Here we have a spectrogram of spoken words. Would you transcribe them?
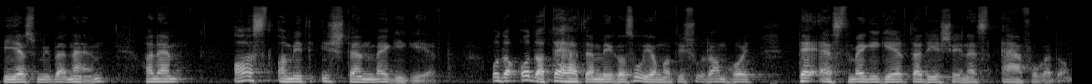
ilyesmiben, nem, hanem azt, amit Isten megígért. Oda, oda tehetem még az ujjamat is, Uram, hogy te ezt megígérted, és én ezt elfogadom.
